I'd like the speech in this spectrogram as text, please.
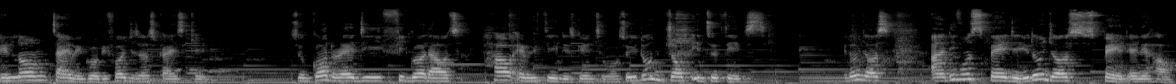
a long time ago before Jesus Christ came. So God already figured out how everything is going to work. So you don't jump into things. You don't just and even spending, you don't just spend anyhow.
